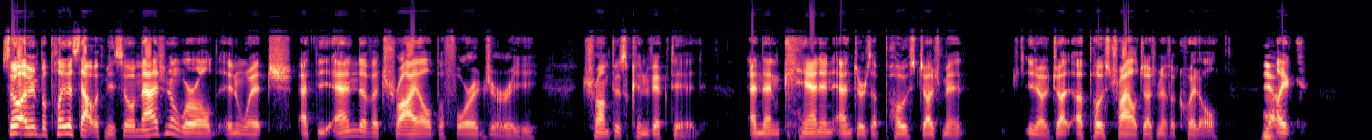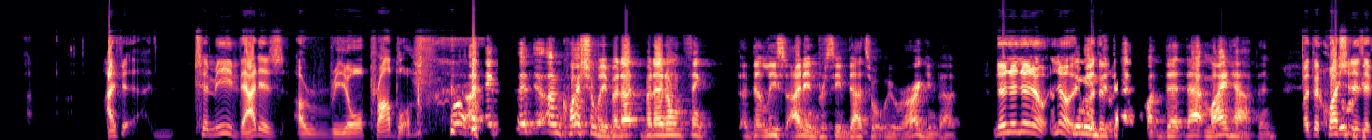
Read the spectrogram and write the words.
So I mean, but play this out with me. So imagine a world in which, at the end of a trial before a jury, Trump is convicted, and then Cannon enters a post judgment, you know, ju- a post trial judgment of acquittal. Yeah. Like, I to me, that is a real problem. well, I think uh, unquestionably, but I, but I don't think at least I didn't perceive that's what we were arguing about. No, no, no, no, no. I mean, the, that, that, that might happen. But the question is, if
